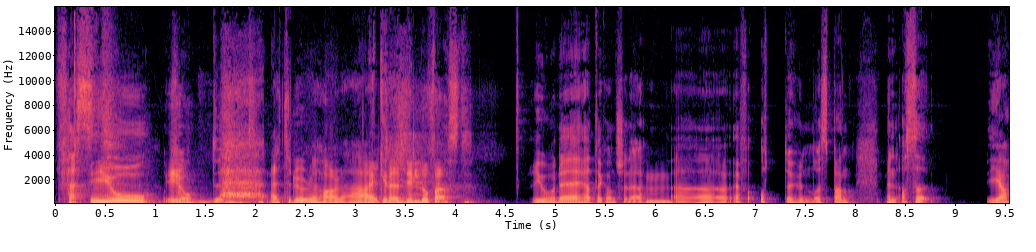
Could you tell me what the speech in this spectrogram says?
fest. Jo, jo. Jeg tror du har det Er ikke det dildofest? Jo, det heter kanskje det. Mm. Uh, jeg får 800 spenn. Men altså, ja.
